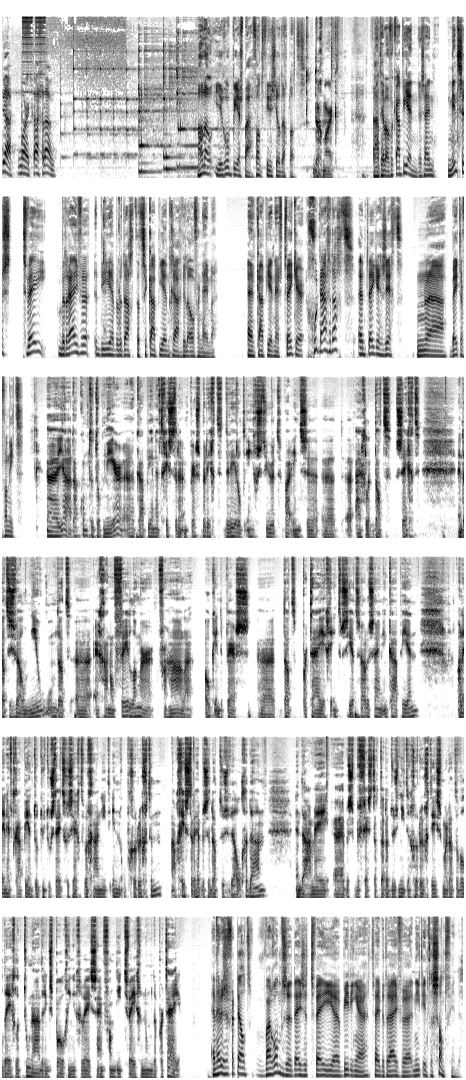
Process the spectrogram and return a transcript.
Ja, Mark, graag gedaan. Hallo, Jeroen Piersma van het Financieel Dagblad. Dag Mark. We gaan het hebben over KPN. Er zijn minstens twee bedrijven die hebben bedacht dat ze KPN graag willen overnemen. En KPN heeft twee keer goed nagedacht en twee keer gezegd, nou, beter van niet. Uh, ja, daar komt het op neer. Uh, KPN heeft gisteren een persbericht de wereld ingestuurd waarin ze uh, eigenlijk dat zegt. En dat is wel nieuw, omdat er gaan al veel langer verhalen ook in de pers dat partijen geïnteresseerd zouden zijn in KPN. Alleen heeft KPN tot nu toe steeds gezegd: we gaan niet in op geruchten. Nou, gisteren hebben ze dat dus wel gedaan. En daarmee uh, hebben ze bevestigd dat het dus niet een gerucht is, maar dat er wel degelijk toenaderingspogingen geweest zijn van die twee genoemde partijen. En hebben ze verteld waarom ze deze twee uh, biedingen, twee bedrijven, niet interessant vinden?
